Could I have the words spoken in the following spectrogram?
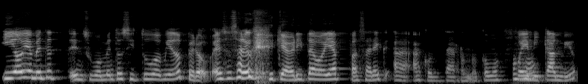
y obviamente en su momento sí tuvo miedo, pero eso es algo que, que ahorita voy a pasar a, a contar, ¿no? Cómo fue mi cambio.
